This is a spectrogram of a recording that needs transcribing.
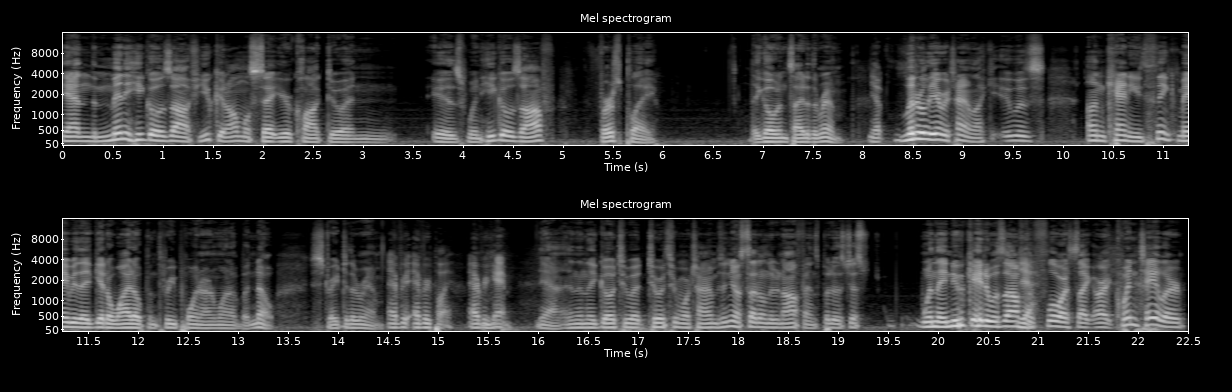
Yeah, and the minute he goes off, you can almost set your clock to it. And is when he goes off, first play, they go inside of the rim. Yep. Literally every time, like it was uncanny. You'd think maybe they'd get a wide open three pointer on one of, them, but no, straight to the rim. Every every play, every Mhm. game. Yeah, and then they go to it two or three more times, and you know settle into an offense. But it was just when they knew Queta was off Yeah. the floor, it's like, all right, Quinn Taylor.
